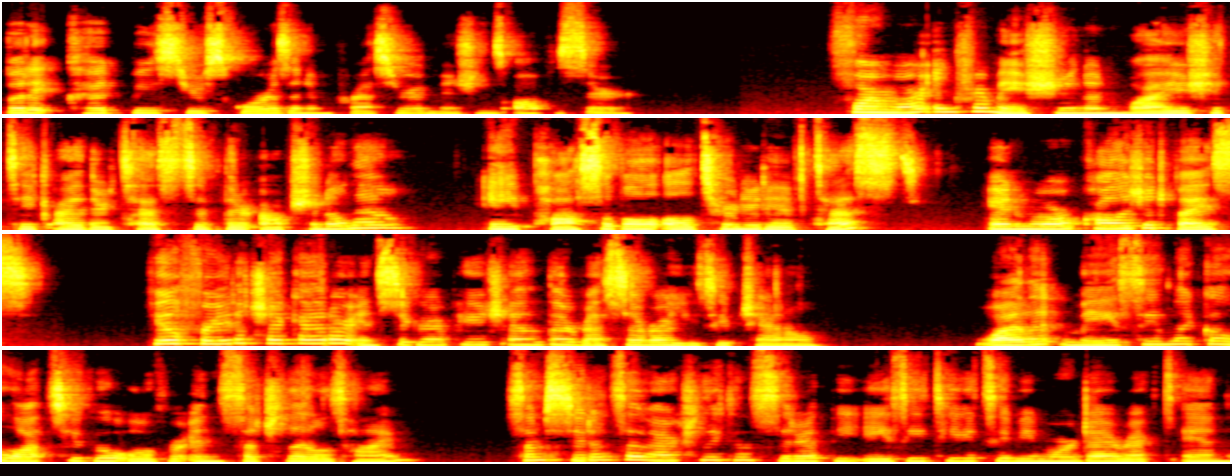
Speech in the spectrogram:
but it could boost your scores and impress your admissions officer. For more information on why you should take either tests if they're optional now, a possible alternative test, and more college advice, feel free to check out our Instagram page and the rest of our YouTube channel. While it may seem like a lot to go over in such little time, some students have actually considered the ACT to be more direct and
